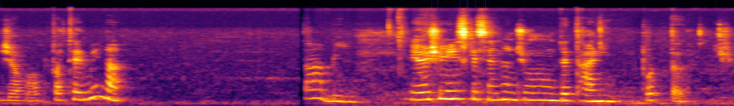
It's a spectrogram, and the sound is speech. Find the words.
já volto pra terminar. Sabe, eu ia esquecendo de um detalhe importante.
